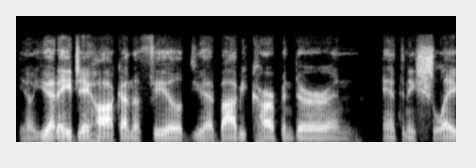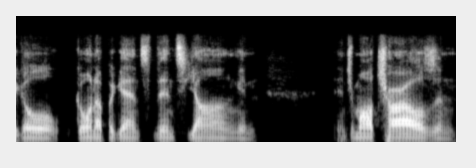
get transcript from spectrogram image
you know, you had AJ Hawk on the field, you had Bobby Carpenter and Anthony Schlegel going up against Vince Young and and Jamaal Charles and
